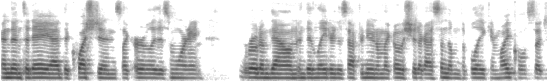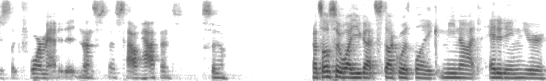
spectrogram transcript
and then today I had the questions like early this morning. wrote them down, and then later this afternoon, I'm like, oh shit, I gotta send them to Blake and Michael, so I just like formatted it, and that's that's how it happens. So that's also why you got stuck with like me not editing your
